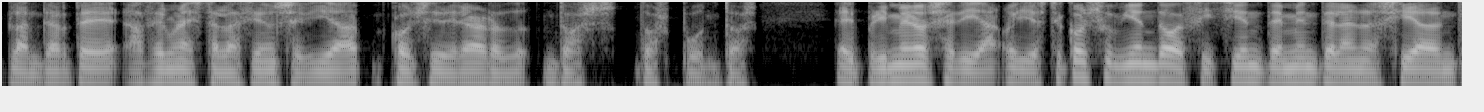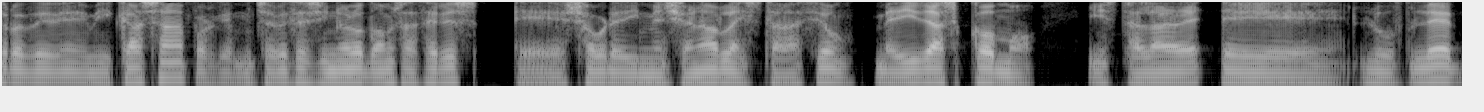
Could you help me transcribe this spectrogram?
plantearte hacer una instalación, sería considerar dos, dos puntos. El primero sería, oye, estoy consumiendo eficientemente la energía dentro de mi casa, porque muchas veces si no lo que vamos a hacer es eh, sobredimensionar la instalación. Medidas como instalar eh, luz LED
